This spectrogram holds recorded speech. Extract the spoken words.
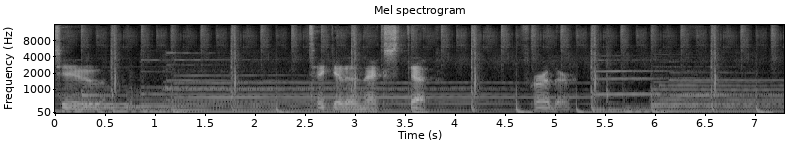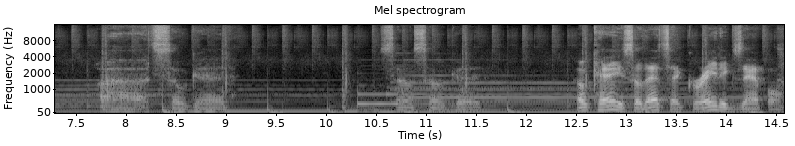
to take it a next step further. Ah, it's so good. So, so good. Okay, so that's a great example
